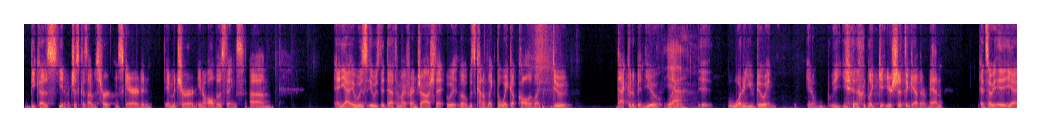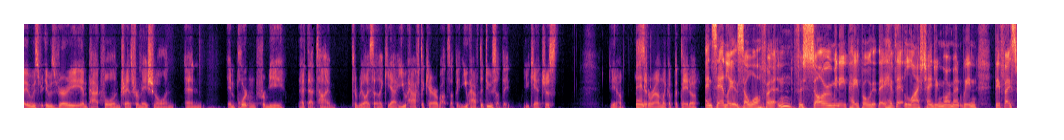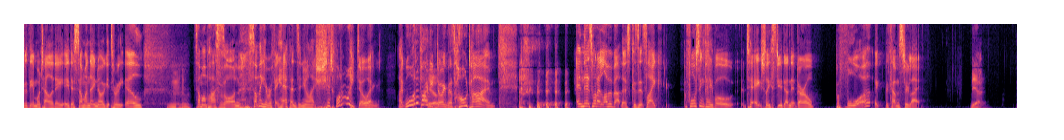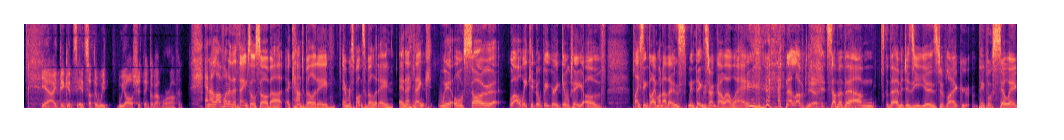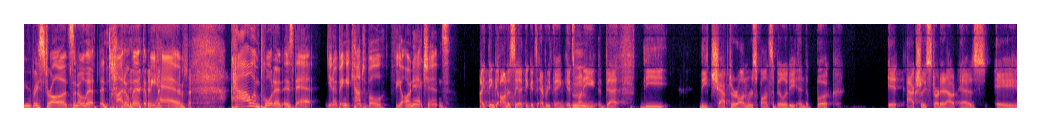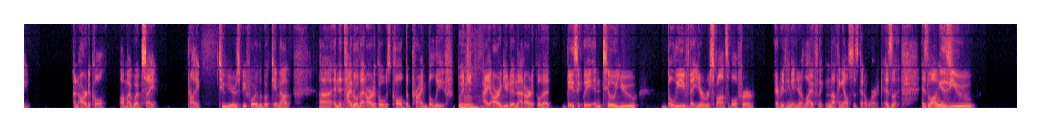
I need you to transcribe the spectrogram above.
because you know, just because I was hurt and scared and immature, you know, all those things. Um, and yeah, it was it was the death of my friend Josh that w- was kind of like the wake up call of like, dude, that could have been you. Yeah. Like, it, what are you doing? You know, like get your shit together, man. And so, it, yeah, it was it was very impactful and transformational and and important for me at that time to realize that, like, yeah, you have to care about something. You have to do something. You can't just, you know, And- sit around like a potato. And sadly, it's so often for so many people that they have that life changing moment when they're faced with their mortality. Either someone they know gets really ill, mm-hmm. someone passes on, something horrific happens, and you're like, shit, what am I doing? Like, what have I been doing this whole time? and that's what I love about this because it's like forcing people to actually steer down that barrel before it becomes too late. Yeah. Yeah, I think it's it's something we we all should think about more often. And I love one of the themes also about accountability and responsibility. And I think we're also, well, we can all be very guilty of placing blame on others when things don't go our way. and I loved Yeah. some of the um, the images you used of like people suing restaurants and all that entitlement that we have. How important is that, you know, being accountable for your own actions? I think honestly, I think it's everything. It's funny that the the chapter on responsibility in the book, it actually started out as a an article on my website, probably two years before the book came out. Uh, and the title of that article was called "The Prime Belief," which I argued in that article that basically until you believe that you're responsible for everything in your life, like nothing else is going to work. As as long as you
